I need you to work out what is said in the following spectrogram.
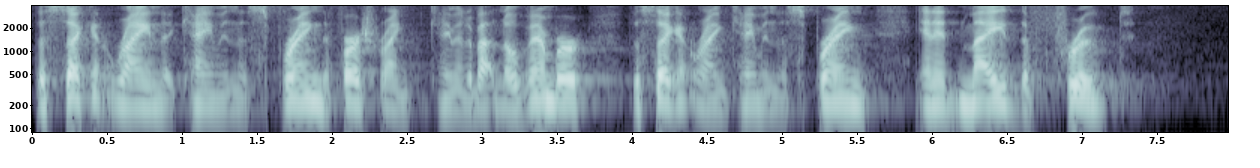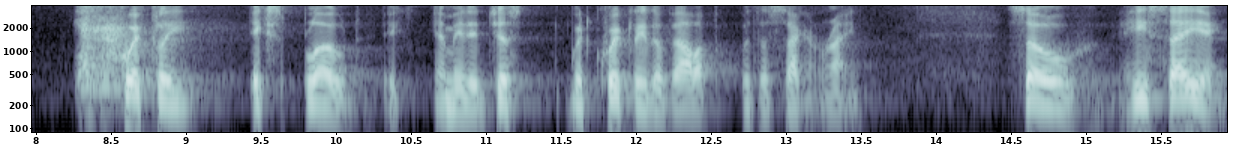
The second rain that came in the spring, the first rain came in about November. The second rain came in the spring, and it made the fruit quickly explode. I mean, it just would quickly develop with the second rain. So he's saying,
